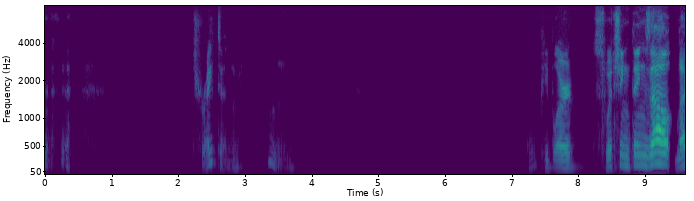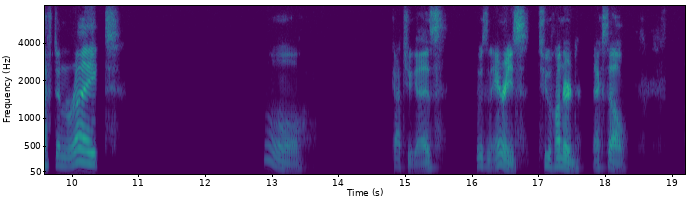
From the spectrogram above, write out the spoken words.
Triton. Hmm. People are switching things out left and right. Oh, got you guys. It was an Aries 200 XL,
